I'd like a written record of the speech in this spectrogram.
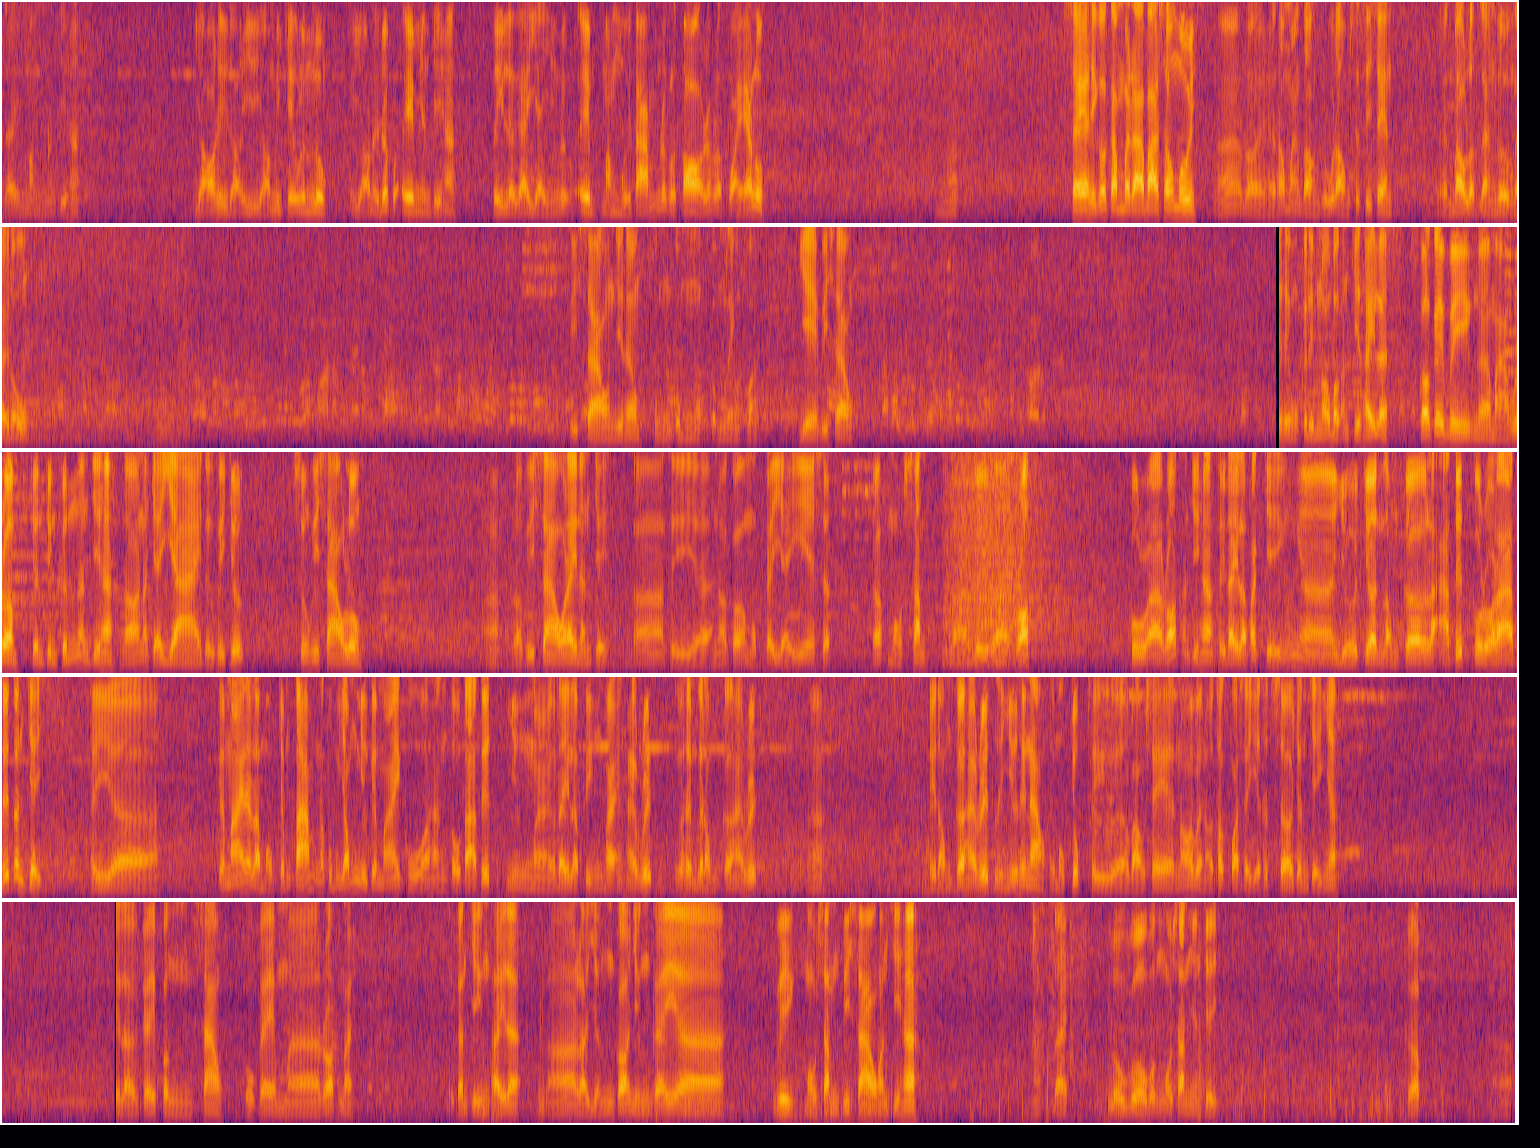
Đây, mâm anh chị ha. Vỏ thì đợi gì, vỏ mi lên luôn. Cái vỏ này rất là êm nha anh chị ha. Tuy là gai dày nhưng rất là êm, mâm 18 rất là to, rất là khỏe luôn. Đó xe thì có camera 360 đó, rồi hệ thống an toàn chủ động safety sen cảnh báo lịch làn đường đầy đủ. Phía sau anh chị thấy không? Cũng cũng một cụm đèn pha ve phía sau. Giới thiệu một cái điểm nổi bật anh chị thấy là có cái viền à, mạ rơm trên chân kính anh chị ha. Đó nó chảy dài từ phía trước xuống phía sau luôn đó, rồi phía sau ở đây nè anh chị. Đó thì à, nó có một cái dãy ốp màu xanh và ghi là rod Corolla Rod anh chị ha. Thì đây là phát triển uh, dựa trên động cơ là Atis Corolla Atis anh chị. Thì uh, cái máy đó là 1.8 nó cũng giống như cái máy của thằng Toyota Atis nhưng mà đây là phiên bản hybrid có thêm cái động cơ hybrid. Đó. thì động cơ hybrid thì như thế nào? Thì một chút thì vào xe nói về nội thất qua sẽ giải thích sơ cho anh chị nha. Đây là cái phần sau của cái em à, rod này. Thì các anh chị cũng thấy đó đó là vẫn có những cái à, viền màu xanh phía sau anh chị ha. Đây, logo vẫn màu xanh nha anh chị. Cớp đó.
